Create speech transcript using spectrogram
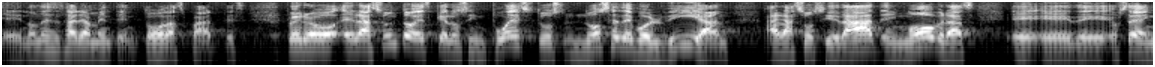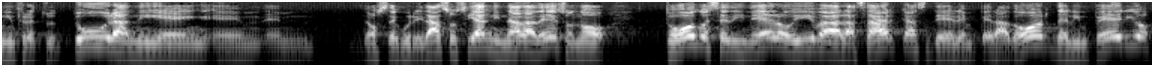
eh, no necesariamente en todas partes, pero el asunto es que los impuestos no se devolvían a la sociedad en obras, de, o sea, en infraestructura, ni en, no, seguridad social, ni nada de eso, no. Todo ese dinero iba a las arcas del emperador, del imperio,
